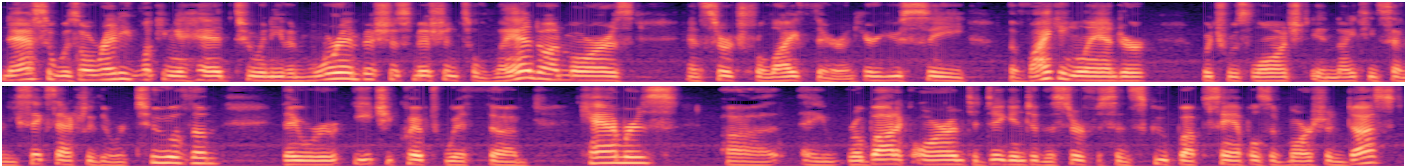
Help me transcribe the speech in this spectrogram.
NASA was already looking ahead to an even more ambitious mission to land on Mars and search for life there. And here you see the Viking lander, which was launched in 1976. Actually, there were two of them. They were each equipped with uh, cameras, uh, a robotic arm to dig into the surface and scoop up samples of Martian dust,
